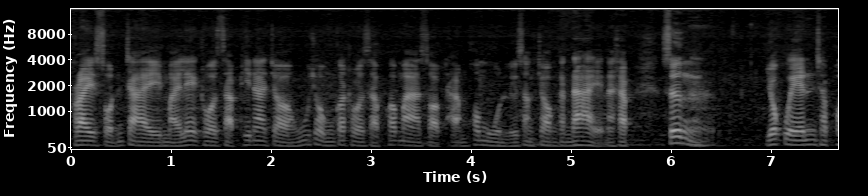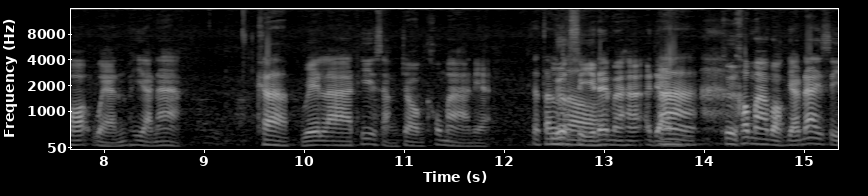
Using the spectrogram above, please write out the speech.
ใครสนใจหมายเลขโทรศัพท์ที่หน้าจอคุณผู้ชมก็โทรศัพท์เข้ามาสอบถามข้อมูลหรือสั่งจองกันได้นะครับ ซึ่งยกเว้นเฉพาะแหวนพญานาค ครับ เวลาที่สั่งจองเข้ามาเนี่ย จะต้องเลือกรสีได้ไหมฮะอาจารย์อ่าคือเข้ามาบอกอยากได้สี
